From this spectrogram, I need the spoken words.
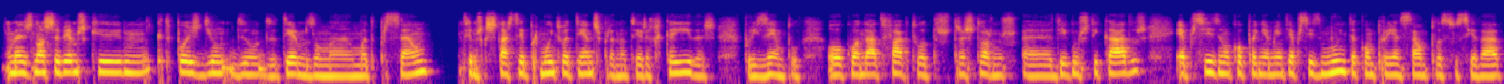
mas nós sabemos que, que depois de, um, de, de termos uma, uma depressão, temos que estar sempre muito atentos para não ter recaídas, por exemplo, ou quando há de facto outros transtornos uh, diagnosticados, é preciso um acompanhamento, é preciso muita compreensão pela sociedade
